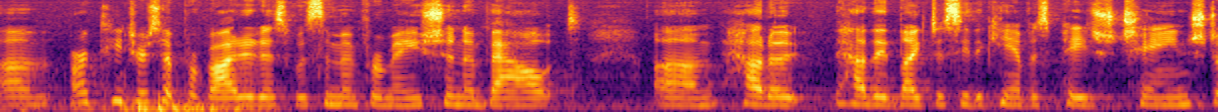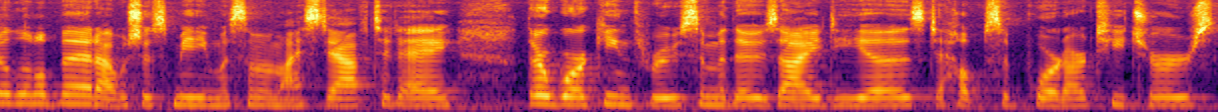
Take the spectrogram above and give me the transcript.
Um, Our teachers have provided us with some information about um, how to, how they'd like to see the Canvas page changed a little bit. I was just meeting with some of my staff today. They're working through some of those ideas to help support our teachers.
